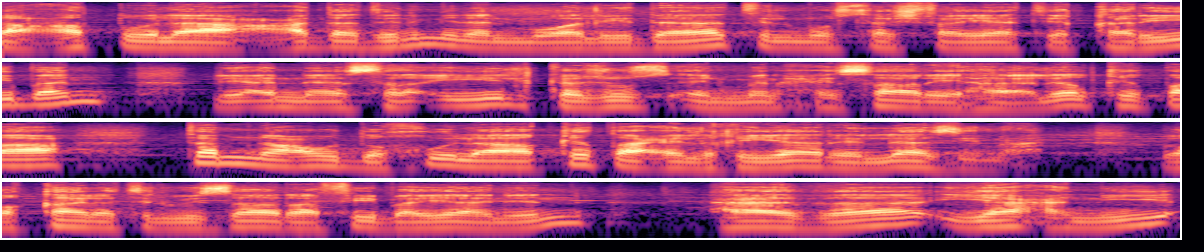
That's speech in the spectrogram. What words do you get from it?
تعطل عدد من المولدات في المستشفيات قريبا لأن إسرائيل كجزء من حصارها للقطاع تمنع دخول قطع الغيار اللازمة. وقالت الوزارة في بيان هذا يعني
